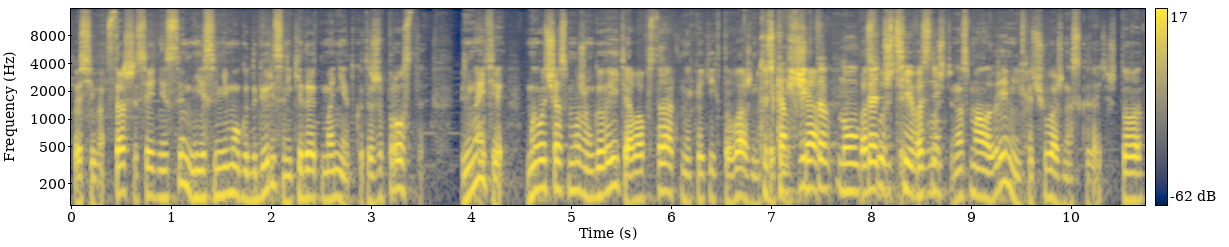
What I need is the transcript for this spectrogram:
спасибо, старший и средний сын, если не могут договориться, они кидают монетку. Это же просто. Понимаете, мы вот сейчас можем говорить об абстрактных каких-то важных То есть конфликтов, ну, Послушайте, послушайте, у нас мало времени, хочу важно сказать, что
